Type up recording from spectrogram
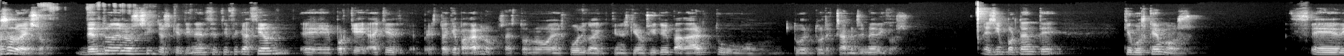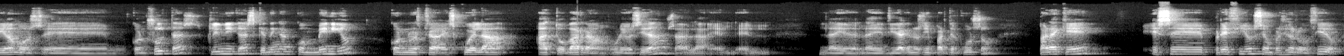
solo eso, dentro de los sitios que tienen certificación, eh, porque hay que, esto hay que pagarlo, o sea, esto no es público, tienes que ir a un sitio y pagar tu, tus exámenes médicos. Es importante que busquemos, eh, digamos, consultas clínicas que tengan convenio con nuestra escuela ATO barra universidad, o sea, la, identidad que nos imparte el curso, para que ese precio sea un precio reducido.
